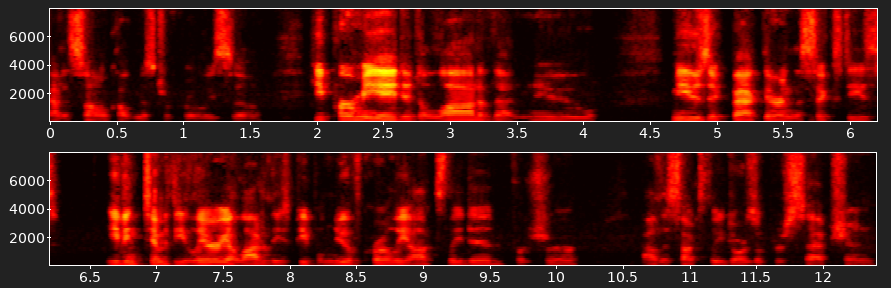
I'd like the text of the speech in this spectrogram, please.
had a song called mr crowley so he permeated a lot of that new music back there in the 60s even timothy leary a lot of these people knew of crowley huxley did for sure aldous huxley doors of perception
